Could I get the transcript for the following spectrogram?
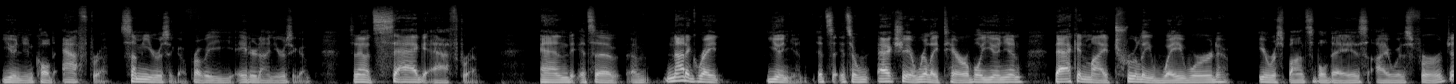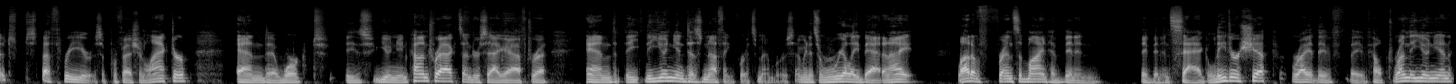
union called AFTRA some years ago, probably eight or nine years ago. So now it's SAG AFTRA. And it's a, a not a great union. It's it's a, actually a really terrible union. Back in my truly wayward, irresponsible days, I was for just, just about three years a professional actor and uh, worked these union contracts under SAG-AFTRA. And the, the union does nothing for its members. I mean, it's really bad. And I, a lot of friends of mine have been in they've been in SAG leadership, right? They've they've helped run the union,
